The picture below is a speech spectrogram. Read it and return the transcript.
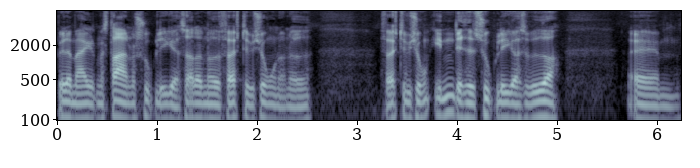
Vil jeg mærke, med stregen og Superliga, så er der noget første division og noget første division, inden det hed Superliga osv. Øhm,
